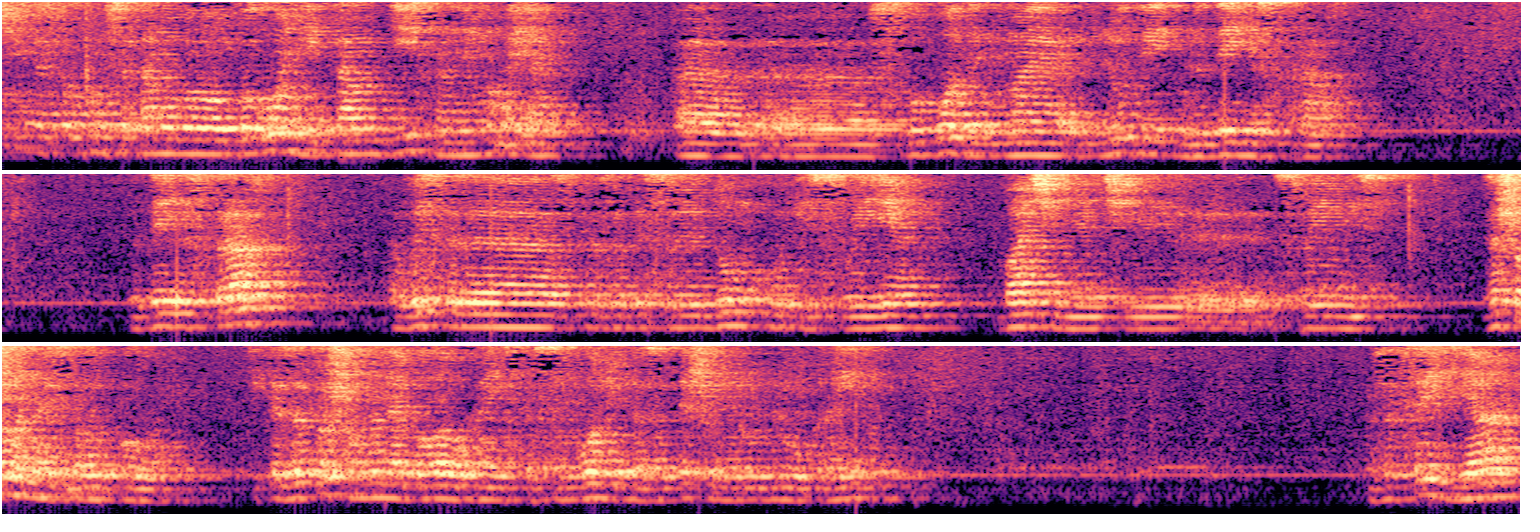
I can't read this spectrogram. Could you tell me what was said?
Чим я столкнувся там у полоні, там дійсно немає е, е, свободи, немає людей, у людей є страх. У людей є страх висказати свою думку і своє бачення чи е, свої мислі. За що мене взяли в полон? Тільки за те, що в мене була українська символіка, за те, що я люблю Україну. За це я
